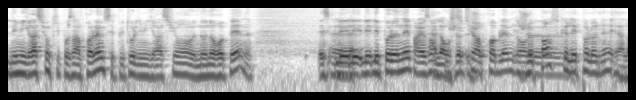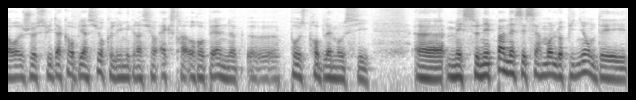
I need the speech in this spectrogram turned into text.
l'immigration qui pose un problème, c'est plutôt l'immigration non européenne. Les, les, Polonais, par exemple, constituent un problème dans Je pense que les Polonais, alors je suis d'accord bien sûr que l'immigration extra-européenne pose problème aussi. Euh, mais ce n'est pas nécessairement l'opinion des,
